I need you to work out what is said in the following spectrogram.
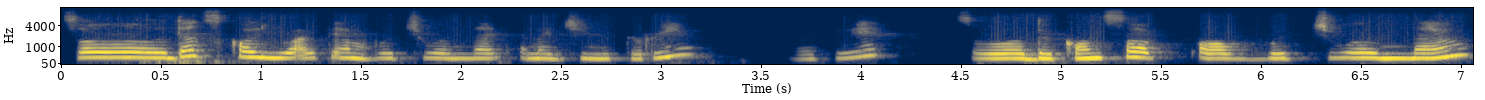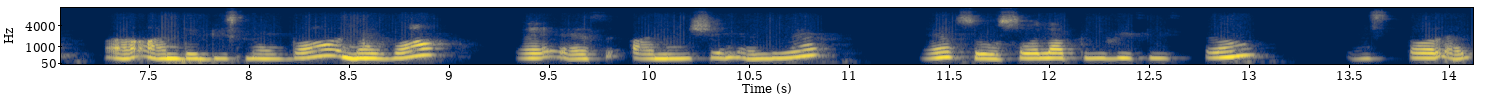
so that's called UITM Virtual Net Energy Metering. Okay, so the concept of virtual NEM uh, under this NOVA, NOVA, uh, as I mentioned earlier, yeah, so solar PV system installed at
